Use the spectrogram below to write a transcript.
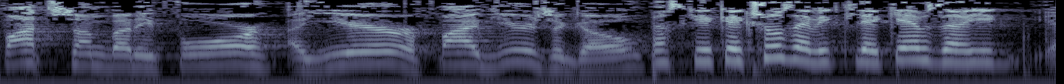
fought somebody for a year or five years ago parce qu'il y a quelque chose avec lequel vous auriez euh,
